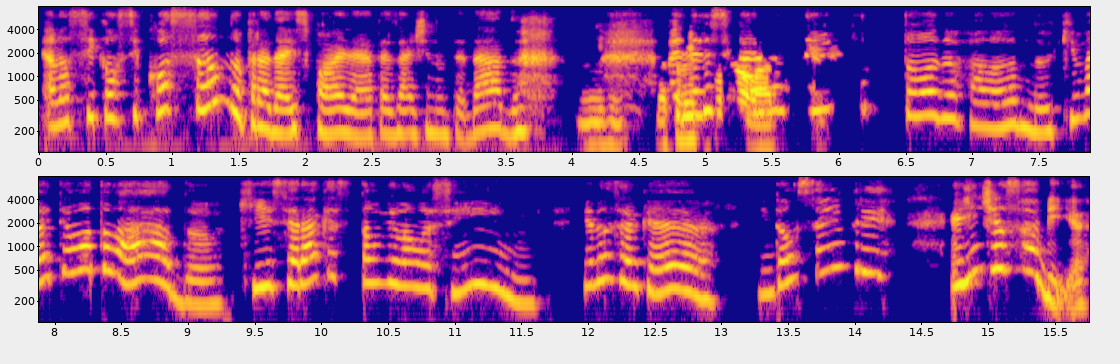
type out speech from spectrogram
elas ficam se coçando pra dar spoiler, apesar de não ter dado. Uhum. Mas eles ficaram o tempo todo falando que vai ter um outro lado. Que será que é tão vilão assim? E não sei o quê. Então sempre. A gente já sabia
